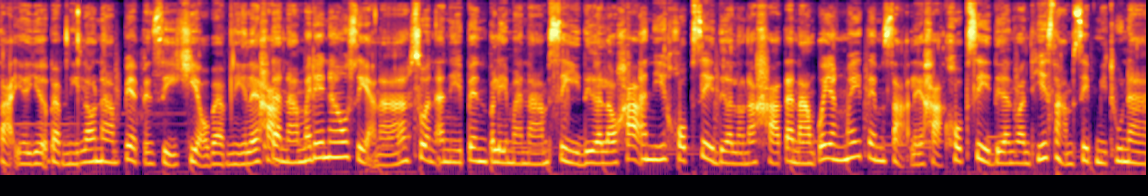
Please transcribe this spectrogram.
สระเยอะๆแบบนี้แล้วน้ำเปลี่ยนเป็นสีเขียวแบบนี้เลยค่ะ แต่น้ำไม่ได้เน่าเสียนะ ส่วนอันนี้เป็นปริมาณน้ำ4เดือนแล้วค่ะ อันนี้ครบ 4 เดือนแล้วนะคะ แต่น้ำก็ยังไม่เต็มสระเลยค่ะ ครบ 4 เดือนวันที่ 30 มิถุนายน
